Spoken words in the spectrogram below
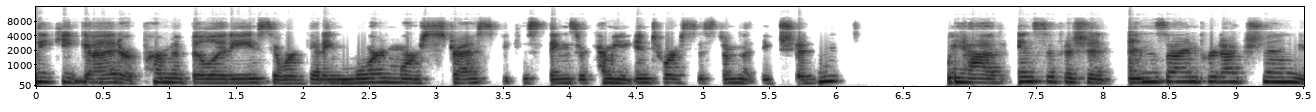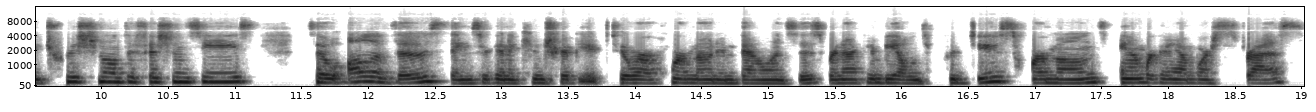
leaky gut or permeability. So we're getting more and more stress because things are coming into our system that they shouldn't. We have insufficient enzyme production, nutritional deficiencies. So, all of those things are going to contribute to our hormone imbalances. We're not going to be able to produce hormones and we're going to have more stress.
